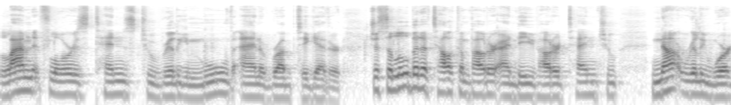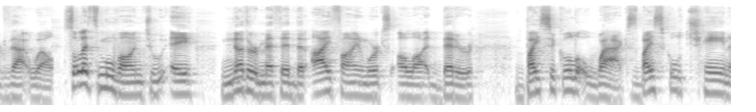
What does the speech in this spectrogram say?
laminate floors tends to really move and rub together. Just a little bit of talcum powder and baby powder tend to not really work that well. So let's move on to a, another method that I find works a lot better bicycle wax, bicycle chain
